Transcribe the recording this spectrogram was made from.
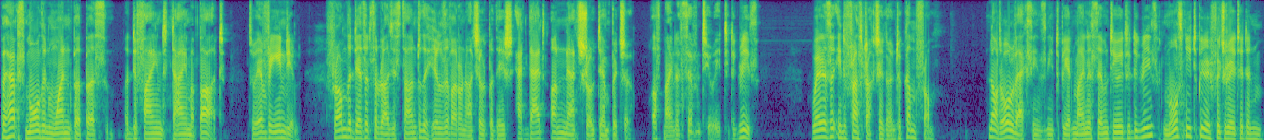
perhaps more than one per person, a defined time apart, to every Indian, from the deserts of Rajasthan to the hills of Arunachal Pradesh at that unnatural temperature of minus 70 or 80 degrees. Where is the infrastructure going to come from? Not all vaccines need to be at minus 70 or 80 degrees, but most need to be refrigerated and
